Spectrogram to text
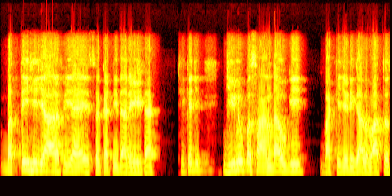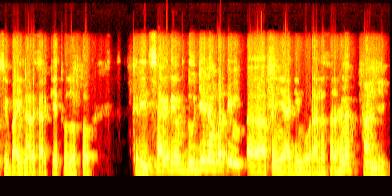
32000 ਰੁਪਇਆ ਇਸ ਕੱਟੀ ਦਾ ਰੇਟ ਹੈ। ਠੀਕ ਹੈ ਜੀ ਜਿਹਨੂੰ ਪਸੰਦ ਆਊਗੀ ਬਾਕੀ ਜਿਹੜੀ ਗੱਲਬਾਤ ਤੁਸੀਂ ਬਾਈ ਨਾਲ ਕਰਕੇ ਇੱਥੋਂ ਦੋਸਤੋ ਖਰੀਦ ਸਕਦੇ ਹੋ। ਦੂਜੇ ਨੰਬਰ ਤੇ ਆਪਣੀ ਆ ਗਈ ਮੋਰਾ ਨਸਲ ਹੈ ਨਾ? ਹਾਂਜੀ।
